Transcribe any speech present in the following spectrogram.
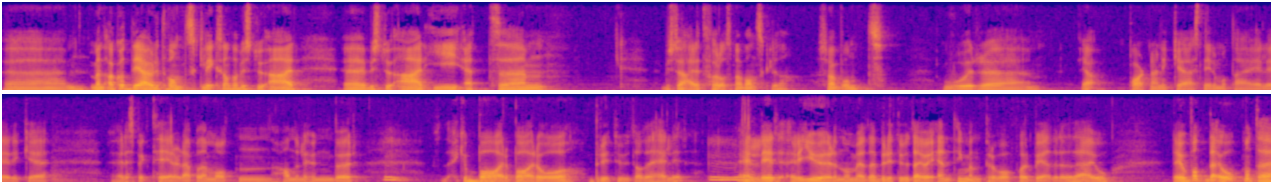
Uh, men akkurat det er jo litt vanskelig. ikke sant? Hvis du er, uh, hvis du er i et um, Hvis du er i et forhold som er vanskelig, da, som er vondt, hvor ja, partneren ikke er snill mot deg eller ikke respekterer deg på den måten han eller hun bør mm. Det er ikke bare bare å bryte ut av det heller. Mm. Eller, eller, gjøre noe med det. Bryte ut er jo én ting, men prøve å forbedre det. Det er jo, det er jo, det er jo på en måte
